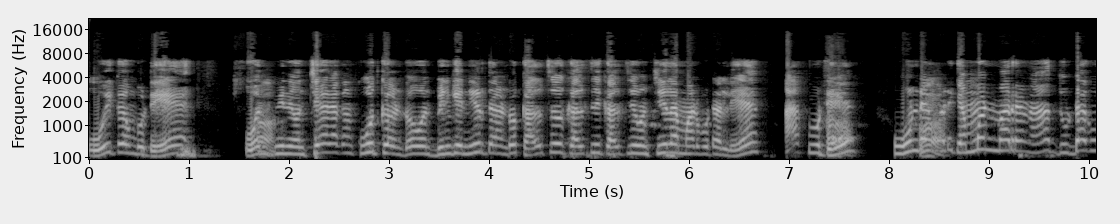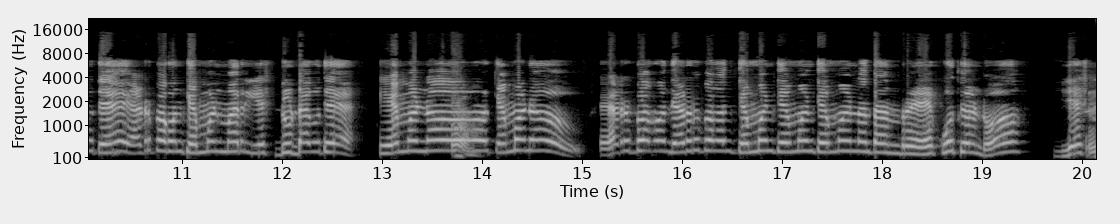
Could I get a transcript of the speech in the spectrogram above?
ಉಯ್ಕೊಂಬಿಟ್ಟಿ ಒಂದ್ ಬಿನ್ ಒಂದ್ ಚೇರ್ ಹಾಕೊಂಡ್ ಕೂತ್ಕೊಂಡು ಒಂದ್ ಬಿನ್ಗೆ ನೀರ್ ತಗೊಂಡು ಕಲ್ಸು ಕಲ್ಸಿ ಕಲ್ಸಿ ಒಂದ್ ಚೀಲ ಮಾಡ್ಬಿಟ್ಟು ಅಲ್ಲಿ ಹಾಕ್ಬಿಟ್ಟು ಉಂಡೆ ಮಾಡಿ ಕೆಮ್ಮಣ್ಣ್ ಮಾರಣ ದುಡ್ಡಾಗುತ್ತೆ. ಎರಡ್ ರೂಪಾಯಿ ಒಂದ್ ಕೆಮ್ಮಣ್ಣ್ ಮಾರಿ ಎಷ್ಟ್ ದುಡ್ಡಾಗುತ್ತೆ. ಕೆಮ್ಮಣ್ಣು ಕೆಮ್ಮಣ್ಣು. ಎರಡ್ ರೂಪಾಯಿ ಒಂದ್ ಎರಡ್ ರೂಪಾಯಿ ಒಂದ್ ಕೆಮ್ಮಣ್ ಕೆಮ್ಮಣ್ ಕೆಮ್ಮಣ್ ಅಂತ ಅಂದ್ರೆ ಕೂತ್ಕೊಂಡು ಎಷ್ಟು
